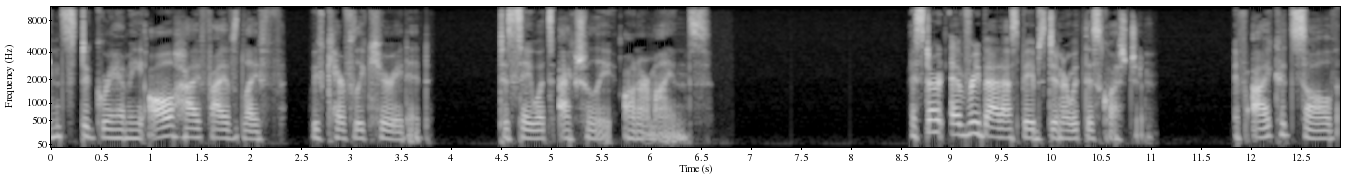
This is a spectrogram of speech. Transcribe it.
Instagrammy, all high fives life we've carefully curated, to say what's actually on our minds. I start every Badass Babes dinner with this question If I could solve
